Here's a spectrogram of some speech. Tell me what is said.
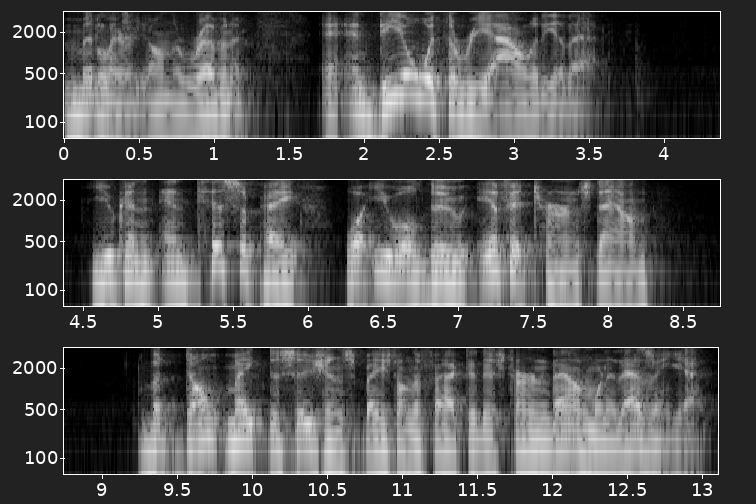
middle area on the revenue? And, and deal with the reality of that. You can anticipate what you will do if it turns down, but don't make decisions based on the fact that it's turned down when it hasn't yet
